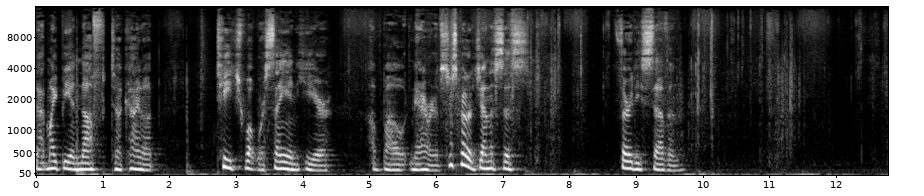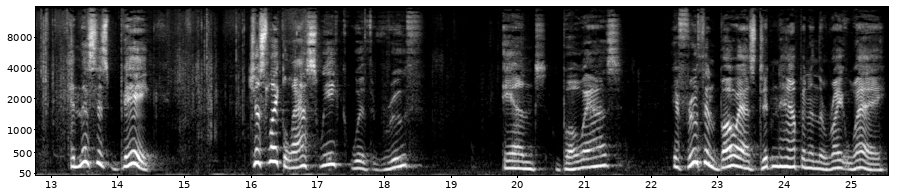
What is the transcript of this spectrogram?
that might be enough to kind of teach what we're saying here about narratives. Just go to Genesis 37. And this is big. Just like last week with Ruth and Boaz, if Ruth and Boaz didn't happen in the right way,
